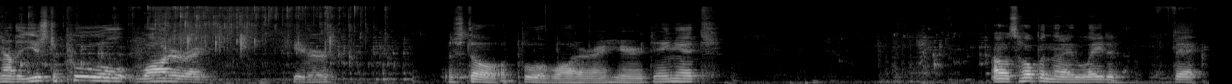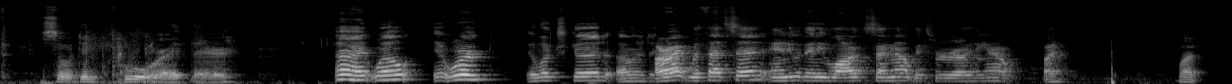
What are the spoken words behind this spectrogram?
Now they used to pool water right here. There's still a pool of water right here. Dang it. I was hoping that I laid it thick so it didn't pool right there. Alright, well, it worked. It looks good. Alright, with that said, Andy with Andy Vlogs signing out. Thanks for uh, hanging out. Bye. What?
